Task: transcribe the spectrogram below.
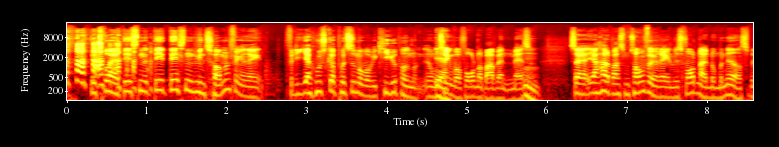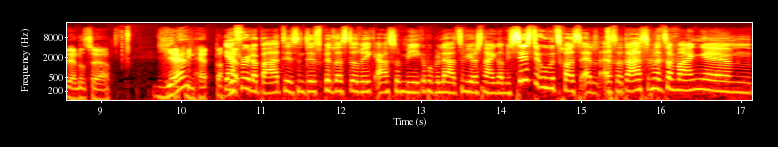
det tror jeg, det er sådan, det, det er sådan min tommelfingerregel. Fordi jeg husker på et tidspunkt, hvor vi kiggede på nogle, Ja. ting, hvor Fortnite bare vandt en masse. Mm. Så jeg, jeg har det bare som tommelfingerregel. Hvis Fortnite er nomineret, så bliver jeg nødt til at Ja, lægge min hat der. Jeg Ja. føler bare, at det er sådan det spil, der stadigvæk er så mega populært, som vi også snakkede om i sidste uge, trods alt. Altså, der er simpelthen så mange øhm,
